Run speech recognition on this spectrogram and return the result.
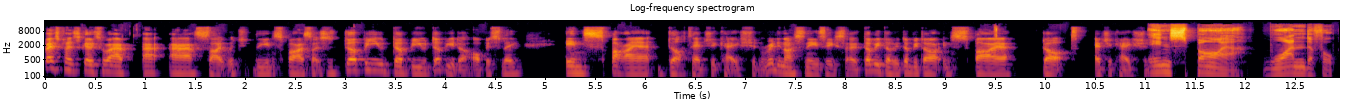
Best place to go to our, our, our site, which the Inspire site, is www. obviously inspire.education. Really nice and easy. So www.inspire.education. Inspire. Wonderful.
